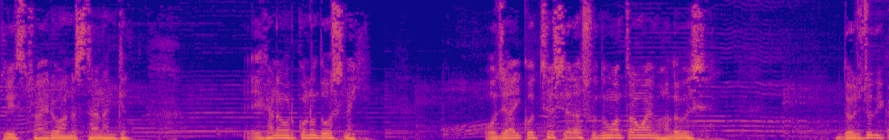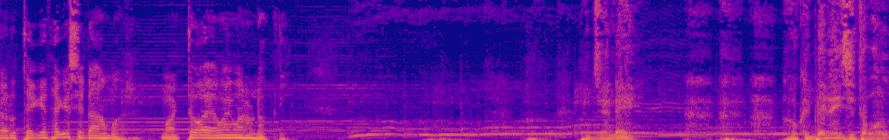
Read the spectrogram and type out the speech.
Please try to understand uncle এখানে ওর কোনো দোষ নেই। ও যাই করছে সেটা শুধুমাত্র আমায় ভালোবেসে। দোষ যদি কারোর থেকে থাকে সেটা আমার। মারতে হয় আমায় মারুন আপনি। জেনে ওকে বেরিয়ে যেতে বল।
